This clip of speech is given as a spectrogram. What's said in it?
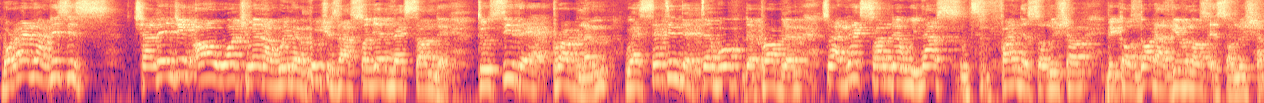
But right now, this is challenging all watchmen and women, which is our subject next Sunday, to see the problem. We're setting the table, the problem, so that next Sunday we now find a solution because God has given us a solution.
